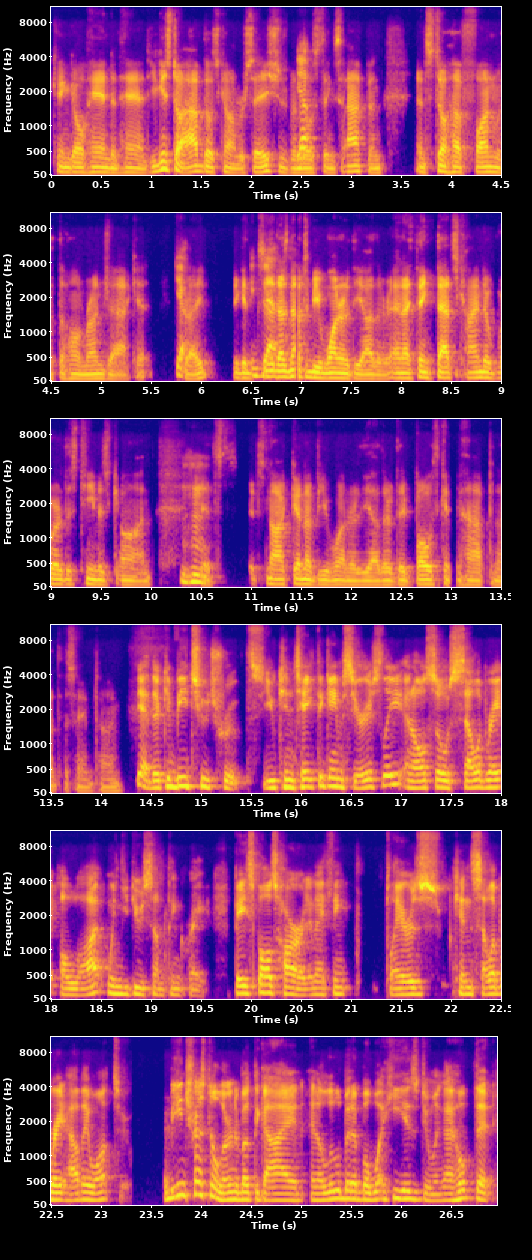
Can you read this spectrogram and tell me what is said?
can go hand in hand. You can still have those conversations when yep. those things happen and still have fun with the home run jacket yeah. right? It, exactly. it, doesn't have to be one or the other. And i think that's kind of where this team has gone. Mm-hmm. it's it's not going to be one or the other. They both can happen at the same time. Yeah, there can be two truths. You can take the game seriously and also celebrate a lot when you do something great. Baseball's hard, and I think players can celebrate how they want to. It'd be interesting to learn about the guy and, and a little bit about what he is doing. I hope that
